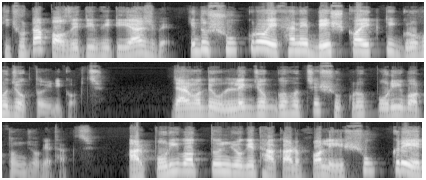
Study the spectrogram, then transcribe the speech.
কিছুটা পজিটিভিটি আসবে। কিন্তু শুক্র এখানে বেশ কয়েকটি গ্রহযোগ তৈরি করছে। যার মধ্যে উল্লেখযোগ্য হচ্ছে শুক্র পরিবর্তন যোগে থাকছে। আর পরিবর্তন যোগে থাকার ফলে শুক্রের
